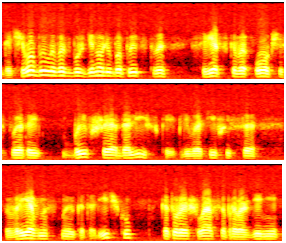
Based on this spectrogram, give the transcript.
до чего было возбуждено любопытство светского общества этой бывшей одолиской, превратившейся в ревностную католичку, которая шла в сопровождении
